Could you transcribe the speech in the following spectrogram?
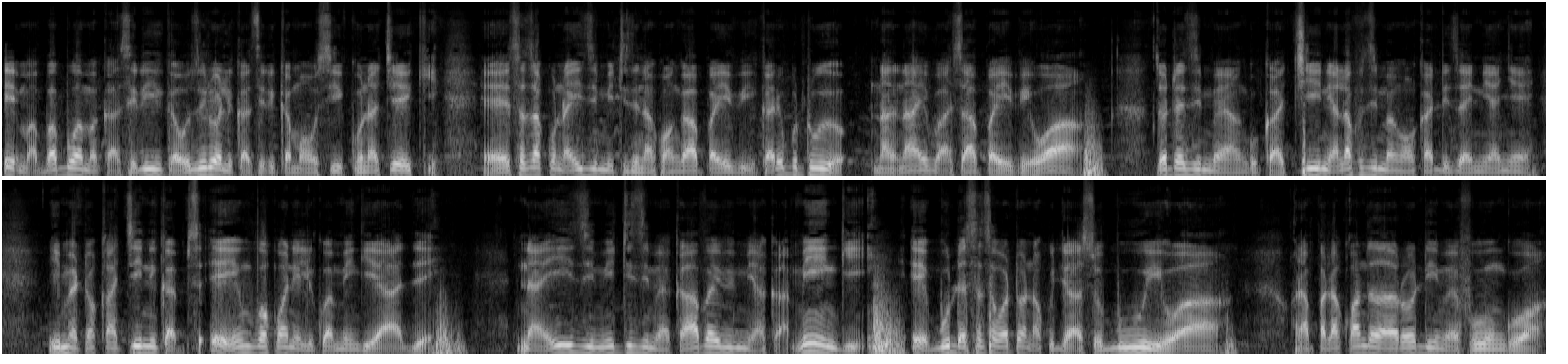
E, mababu wamekasirika, uzuri walikasirika mausiku na cheki. E, sasa kuna hizi miti zinakwanga hapa hivi karibu tu na Naivas hapa hivi wa zote zimeanguka chini, alafu zimeng'oka design yenye imetoka chini kabisa. E, mvua kwani ilikuwa mingi aje? Na hizi miti zimekaa hapa hivi miaka mingi. E, buda sasa watu wanakuja asubuhi wa wanapata kwanza rodi imefungwa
